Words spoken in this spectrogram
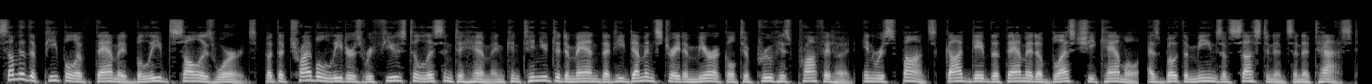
Some of the people of Thamud believed Salah's words, but the tribal leaders refused to listen to him and continued to demand that he demonstrate a miracle to prove his prophethood. In response, God gave the Thamud a blessed she-camel, as both a means of sustenance and a test.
